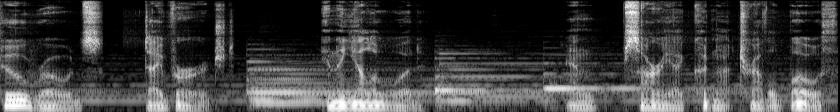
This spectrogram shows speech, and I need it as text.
two roads diverged in a yellow wood, and sorry I could not travel both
